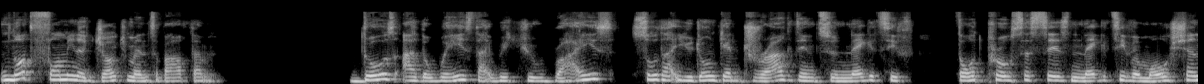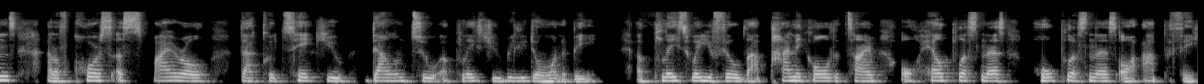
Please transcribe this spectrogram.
not forming a judgment about them, those are the ways that which you rise so that you don't get dragged into negative thought processes, negative emotions, and of course, a spiral that could take you down to a place you really don't want to be. A place where you feel that panic all the time or helplessness, hopelessness, or apathy.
